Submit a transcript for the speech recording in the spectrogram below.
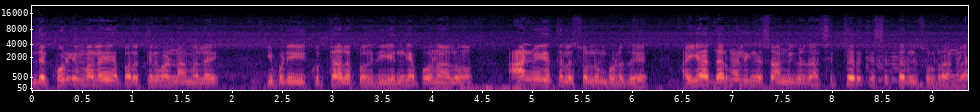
இந்த கொல்லிமலை அப்புறம் திருவண்ணாமலை இப்படி குற்றால பகுதி எங்கே போனாலும் ஆன்மீகத்தில் சொல்லும் பொழுது ஐயா தர்மலிங்க சாமிகள் தான் சித்தருக்கு சித்தர்னு சொல்றாங்களே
